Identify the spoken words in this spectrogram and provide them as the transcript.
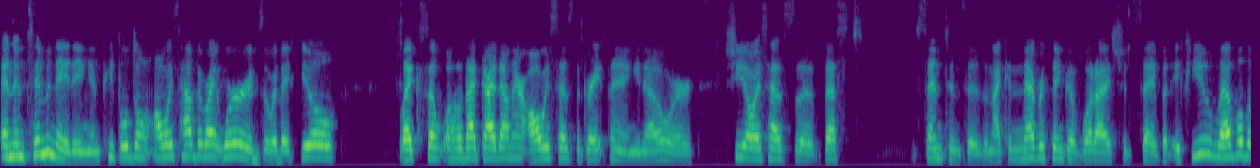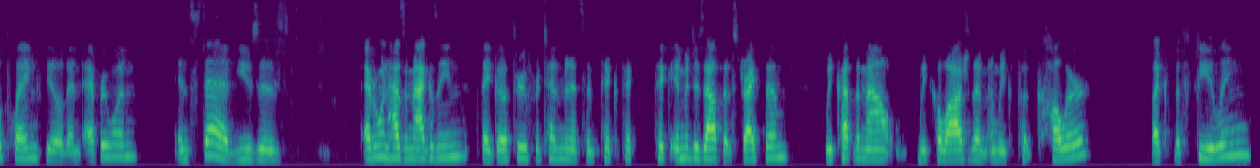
and intimidating and people don't always have the right words or they feel like so oh that guy down there always says the great thing you know or she always has the best sentences and i can never think of what i should say. But if you level the playing field and everyone instead uses everyone has a magazine they go through for 10 minutes and pick pick pick images out that strike them we cut them out we collage them and we put color like the feeling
